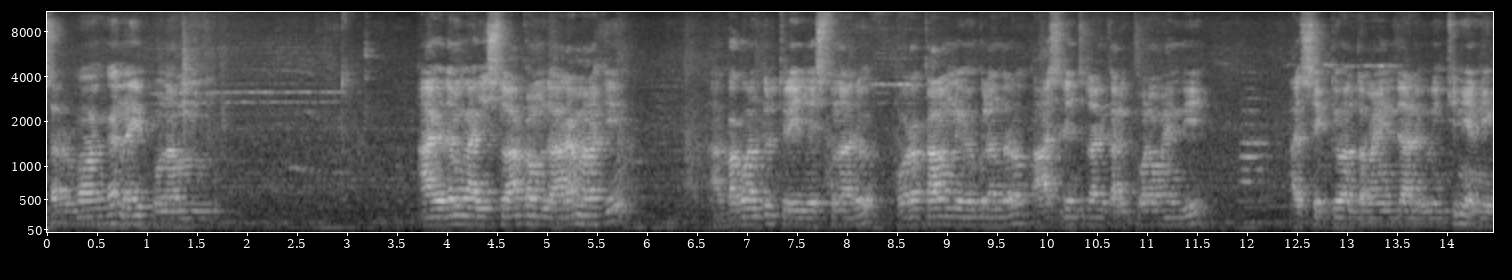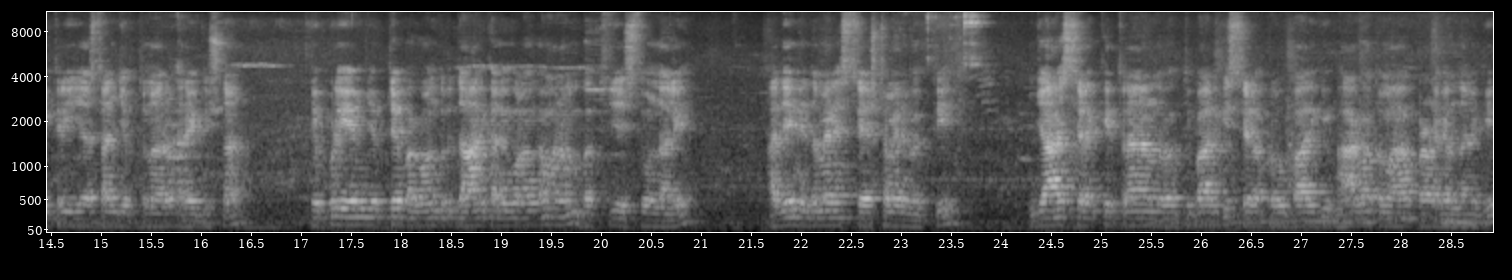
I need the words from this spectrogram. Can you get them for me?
సర్వాంగ నైపుణం ఆ విధంగా ఈ శ్లోకం ద్వారా మనకి భగవంతుడు తెలియజేస్తున్నారు. పూర్వకాలంలో యోగులందరూ ఆశ్రయించడానికి అనుకూలమైంది అది శక్తివంతమైంది దాని గురించి నేను నీకు తెలియజేస్తానని చెప్తున్నారు హరే కృష్ణ. ఎప్పుడు ఏం చెప్తే భగవంతుడు దానికి అనుగుణంగా మనం భక్తి చేస్తూ ఉండాలి. అదే నిజమైన శ్రేష్టమైన భక్తి. జా శ్రీల కీర్తనానంద భక్తి పాదికి శ్రీల ప్రభుపాదికి భాగవత మహాపురాణ గ్రంథానికి.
